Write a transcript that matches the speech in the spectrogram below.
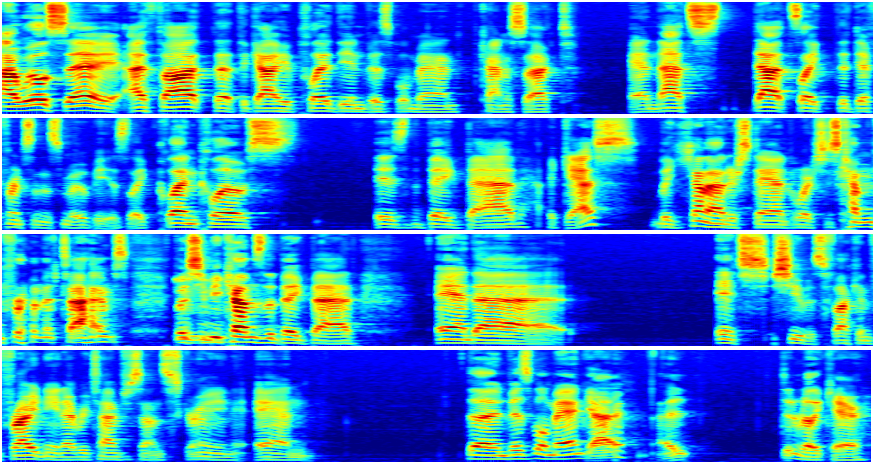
I will say I thought that the guy who played the Invisible Man kind of sucked, and that's that's like the difference in this movie is like Glenn Close is the big bad, I guess. Like you kind of understand where she's coming from at times, but mm-hmm. she becomes the big bad, and uh, it's she was fucking frightening every time she's on screen, and the Invisible Man guy, I didn't really care.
